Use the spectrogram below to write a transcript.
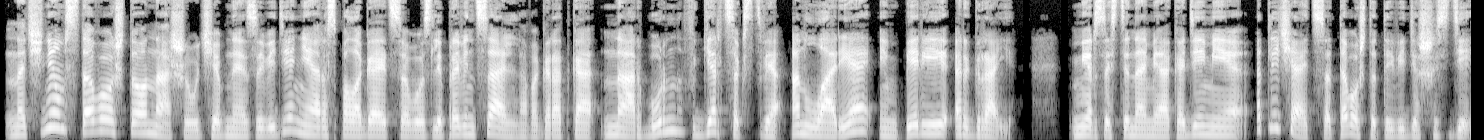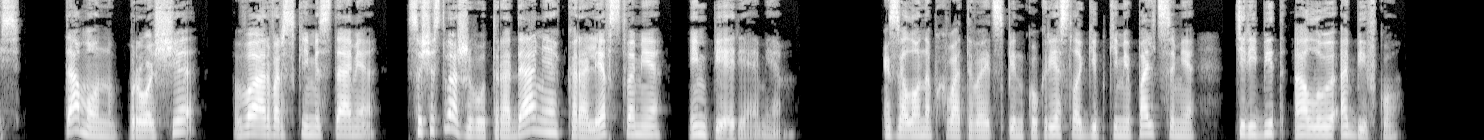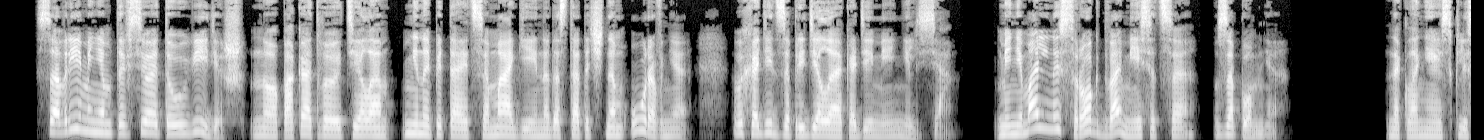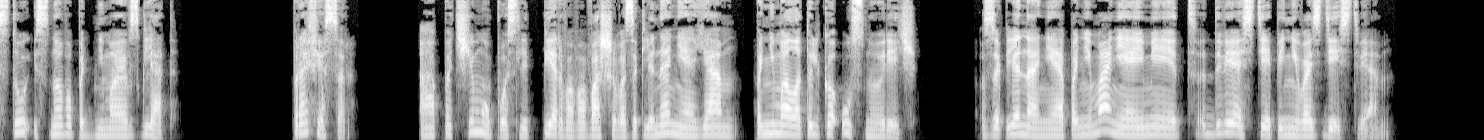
Начнем с того, что наше учебное заведение располагается возле провинциального городка Нарбурн в герцогстве Анлария империи Эрграй. Мир за стенами Академии отличается от того, что ты видишь здесь. Там он проще, варварский местами. Существа живут родами, королевствами, империями. Залон обхватывает спинку кресла гибкими пальцами, теребит алую обивку. Со временем ты все это увидишь, но пока твое тело не напитается магией на достаточном уровне, выходить за пределы Академии нельзя. Минимальный срок — два месяца, запомни. Наклоняюсь к листу и снова поднимаю взгляд. «Профессор, А почему после первого вашего заклинания я понимала только устную речь? Заклинание понимания имеет две степени воздействия.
